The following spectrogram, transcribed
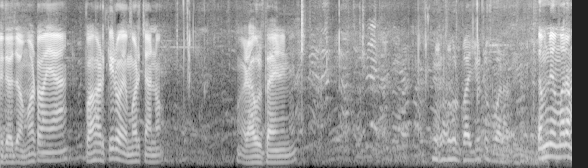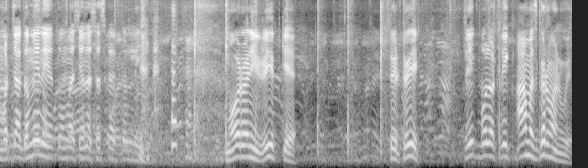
મિત્રો જો મોટો અહીંયા પહાડ કીરો હોય મરચાનો રાહુલભાઈ ને રાહુલભાઈ યુટ્યુબ વાળા તમને અમારા મરચા ગમે ને તો અમારા ચેનલ સબસ્ક્રાઇબ કરી લઈએ મોરવાની રીત કે શું ટ્રીક ટ્રીક બોલો ટ્રીક આમ જ કરવાનું હોય.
